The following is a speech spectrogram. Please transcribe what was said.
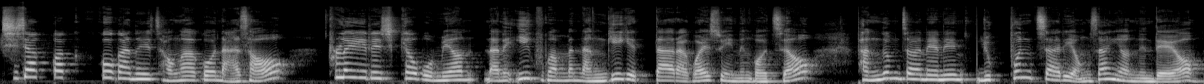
시작과 끝 구간을 정하고 나서 플레이를 시켜보면 나는 이 구간만 남기겠다라고 할 수 있는 거죠. 방금 전에는 6분짜리 영상이었는데요.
